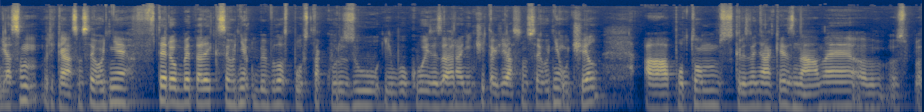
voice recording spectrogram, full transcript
já jsem, říkám, já jsem se hodně, v té době tady se hodně objevila spousta kurzů, e-booků i ze zahraničí, takže já jsem se hodně učil a potom skrze nějaké známé eh,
